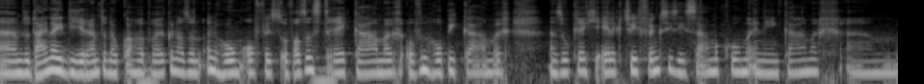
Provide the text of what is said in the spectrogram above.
Um, zodat je die ruimte ook kan gebruiken als een, een home office of als een strijkkamer of een hobbykamer. En zo krijg je eigenlijk twee functies die samenkomen in één kamer. Um...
